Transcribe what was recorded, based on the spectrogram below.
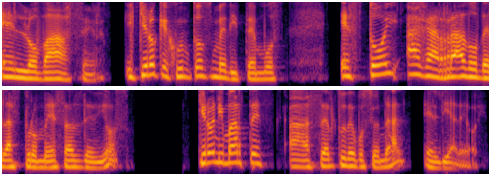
Él lo va a hacer. Y quiero que juntos meditemos, ¿estoy agarrado de las promesas de Dios? Quiero animarte a hacer tu devocional el día de hoy.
